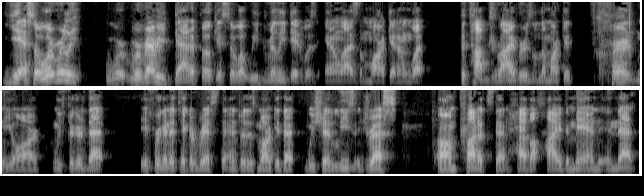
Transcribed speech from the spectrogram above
Yeah, so we're really we're we're very data focused. So what we really did was analyze the market and what the top drivers of the market currently are. We figured that if we're going to take a risk to enter this market, that we should at least address um, products that have a high demand. And that,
